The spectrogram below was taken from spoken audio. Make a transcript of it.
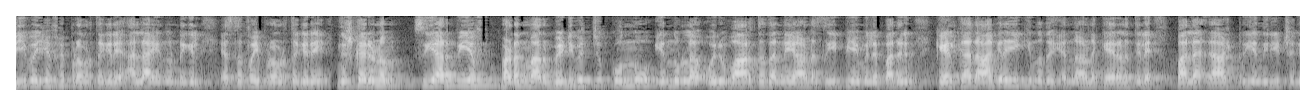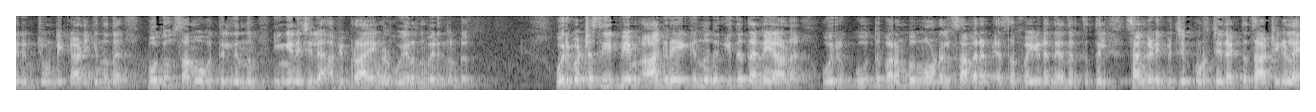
ഡിവൈഎഫ്ഐ പ്രവർത്തകരെ അല്ല എന്നുണ്ടെങ്കിൽ എസ് എഫ് ഐ പ്രവർത്തകരെ നിഷ്കരണം സി ആർ പി എഫ് ഭടന്മാർ വെടിവെച്ചു കൊന്നു എന്നുള്ള ഒരു വാർത്ത തന്നെയാണ് സി പി എമ്മിലെ പലരും കേൾക്കാൻ ആഗ്രഹിക്കുന്നത് എന്നാണ് കേരളത്തിലെ പല രാഷ്ട്രീയ നിരീക്ഷകരും ചൂണ്ടിക്കാണിക്കുന്നത്. പൊതുസമൂഹത്തിൽ നിന്നും ഇങ്ങനെ ചില അഭിപ്രായങ്ങൾ ഉയർന്നു വരുന്നുണ്ട്. ഒരുപക്ഷെ സി പി എം ആഗ്രഹിക്കുന്നത് ഇത് തന്നെയാണ്. ഒരു കൂത്തുപറമ്പ് മോഡൽ സമരം എസ് എഫ് ഐയുടെ നേതൃത്വത്തിൽ സംഘടിപ്പിച്ച് കുറച്ച് രക്തസാക്ഷികളെ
